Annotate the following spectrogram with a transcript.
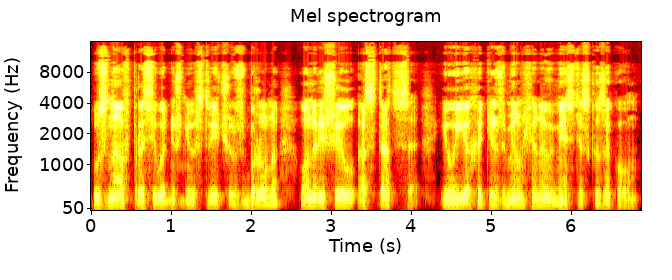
Узнав про сегодняшнюю встречу с Бруно, он решил остаться и уехать из Мюнхена вместе с Казаковым.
